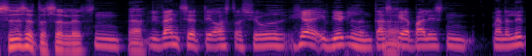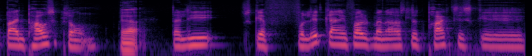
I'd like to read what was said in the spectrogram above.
til. dig selv lidt. Sådan, Ja. Vi er vant til, at det er os, der er showet. Her i virkeligheden, der skal ja. jeg bare lige sådan... Man er lidt bare en pauseklovn, Ja. der lige skal få lidt gang i folk. Man er også lidt praktisk øh, Men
